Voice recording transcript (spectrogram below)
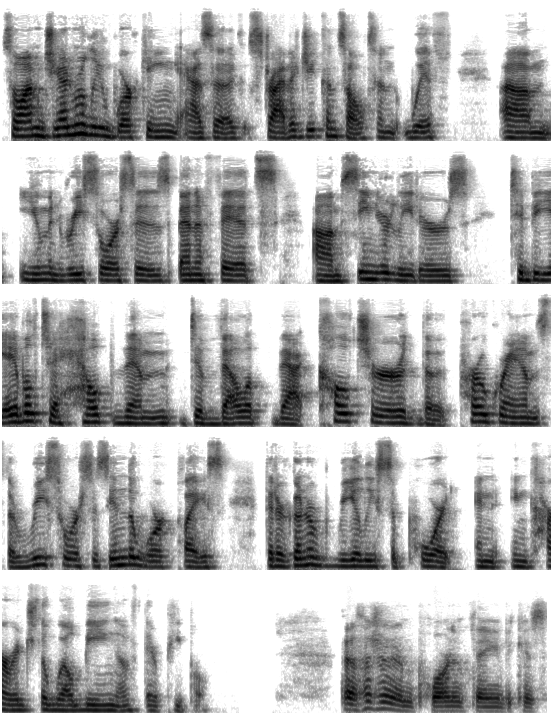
So I'm generally working as a strategy consultant with um, human resources, benefits, um, senior leaders to be able to help them develop that culture, the programs, the resources in the workplace that are going to really support and encourage the well being of their people. That's such an important thing because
